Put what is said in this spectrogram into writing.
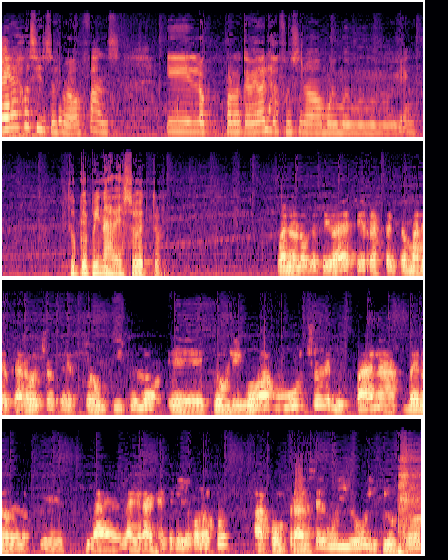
viejos y en sus nuevos fans. Y lo, por lo que veo les ha funcionado muy, muy, muy, muy, muy bien. ¿Tú qué opinas de eso, Héctor? Bueno, lo que te iba a decir respecto a Mario 8, que fue un título eh, que obligó a muchos de mis panas, bueno, de los que la, la, gran gente que yo conozco, a comprarse el Wii U, incluso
